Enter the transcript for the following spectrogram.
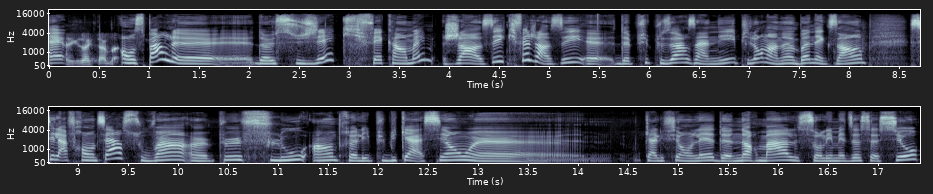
Euh, Exactement. On se parle euh, d'un sujet qui fait quand même jaser, qui fait jaser depuis plusieurs années. Puis là, on en a un bon exemple. C'est la frontière souvent un peu floue entre les publications qualifions-les de normales sur les médias sociaux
